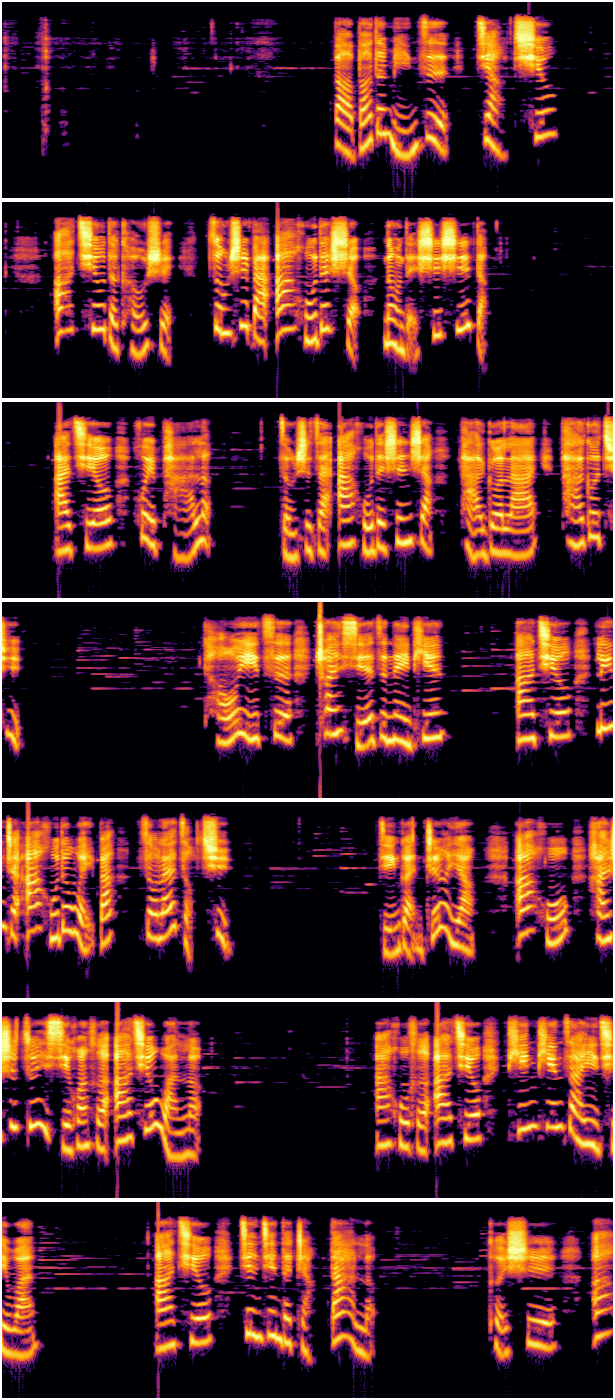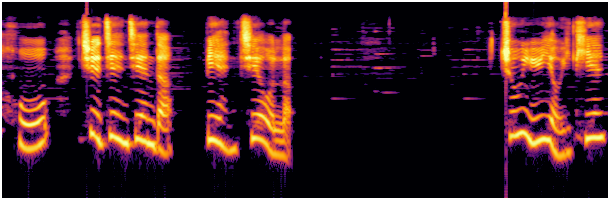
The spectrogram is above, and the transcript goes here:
宝宝的名字叫秋。阿秋的口水总是把阿胡的手弄得湿湿的。阿秋会爬了。总是在阿胡的身上爬过来爬过去。头一次穿鞋子那天，阿秋拎着阿胡的尾巴走来走去。尽管这样，阿胡还是最喜欢和阿秋玩了。阿胡和阿秋天天在一起玩。阿秋渐渐地长大了，可是阿胡却渐渐地变旧了。终于有一天，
